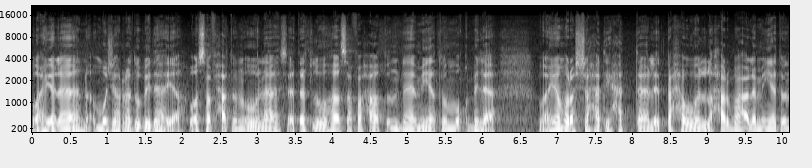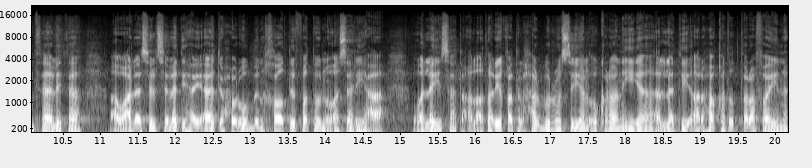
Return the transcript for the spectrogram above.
وهي الآن مجرد بداية وصفحة أولى ستتلوها صفحات دامية مقبلة. وهي مرشحة حتى للتحول لحرب عالمية ثالثة أو على سلسلة هيئات حروب خاطفة وسريعة وليست على طريقة الحرب الروسية الأوكرانية التي أرهقت الطرفين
